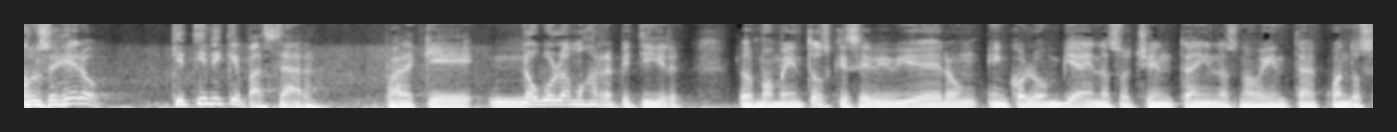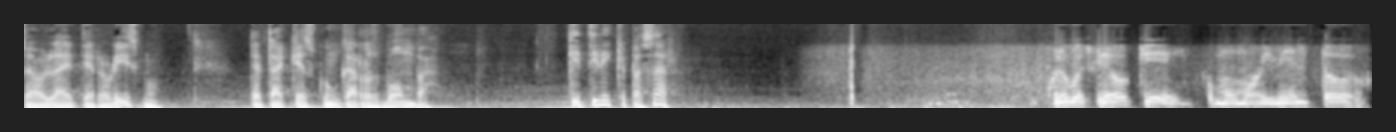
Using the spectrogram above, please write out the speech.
Consejero, ¿qué tiene que pasar para que no volvamos a repetir los momentos que se vivieron en Colombia en los 80 y en los 90 cuando se habla de terrorismo, de ataques con carros bomba? ¿Qué tiene que pasar? Bueno, pues creo que como movimiento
